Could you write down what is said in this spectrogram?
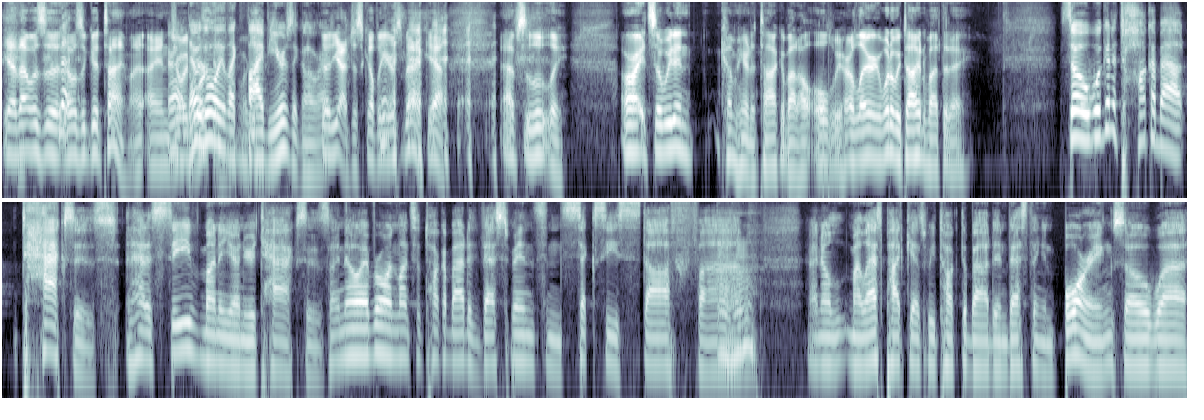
yeah, that was a that was a good time. I, I enjoyed. Right, that was only like five years ago, Uh, right? yeah, just a couple years back. Yeah, absolutely. All right, so we didn't come here to talk about how old we are, Larry. What are we talking about today? So we're going to talk about taxes and how to save money on your taxes. I know everyone likes to talk about investments and sexy stuff. Um, I know my last podcast we talked about investing in boring. So, uh,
